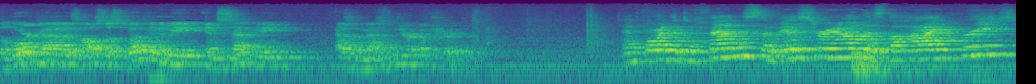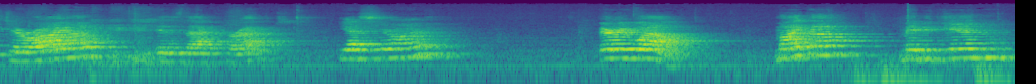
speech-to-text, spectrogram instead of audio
The Lord God has also spoken to me and sent me as a messenger of truth. And for the defense of Israel is the high priest, Jeriah. Is that correct? Yes, Your Honor. Very well. Micah may begin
